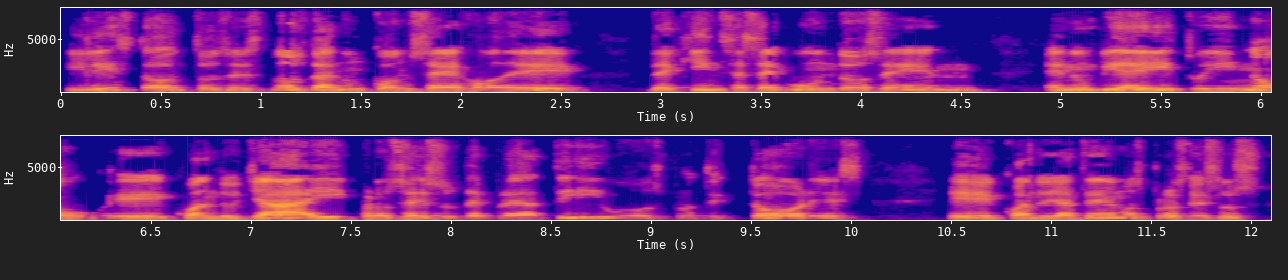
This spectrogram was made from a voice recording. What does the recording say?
y listo. Entonces nos dan un consejo de, de 15 segundos en, en un videíto y no. Eh, cuando ya hay procesos depredativos, protectores, eh, cuando ya tenemos procesos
